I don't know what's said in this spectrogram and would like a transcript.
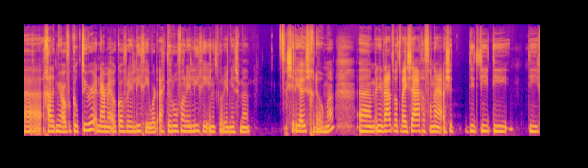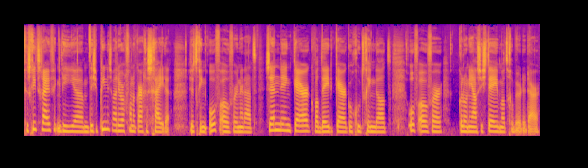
uh, gaat het meer over cultuur en daarmee ook over religie. Wordt eigenlijk de rol van religie in het kolonialisme serieus genomen. Um, en inderdaad wat wij zagen van, nou ja, als je die, die, die die geschiedschrijving, die um, disciplines waren heel erg van elkaar gescheiden. Dus het ging of over inderdaad zending, kerk, wat deed de kerk, hoe goed ging dat? Of over koloniaal systeem, wat gebeurde daar?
